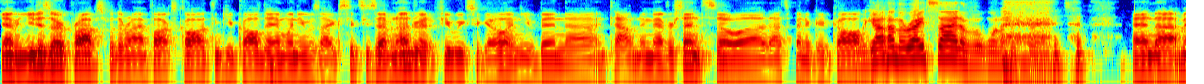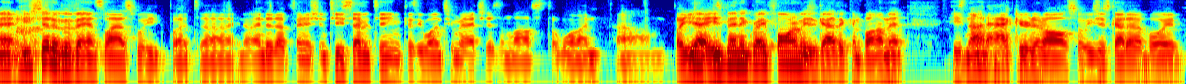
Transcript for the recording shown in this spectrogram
Yeah, I mean, you deserve props for the Ryan Fox call. I think you called him when he was like 6,700 a few weeks ago, and you've been uh, touting him ever since. So uh, that's been a good call. We got on the right side of one of the trains. and uh, man, he should have advanced last week, but uh, you know, ended up finishing T17 because he won two matches and lost the one. Um, but yeah, he's been in great form. He's a guy that can bomb it. He's not accurate at all, so he just got to avoid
